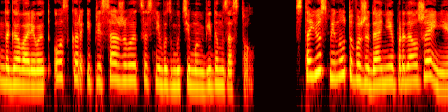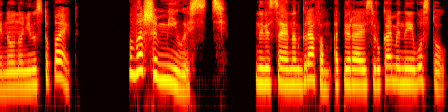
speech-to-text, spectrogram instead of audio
договаривает Оскар и присаживается с невозмутимым видом за стол. Стою с минуту в ожидании продолжения, но оно не наступает. «Ваша милость!» Нависая над графом, опираясь руками на его стол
